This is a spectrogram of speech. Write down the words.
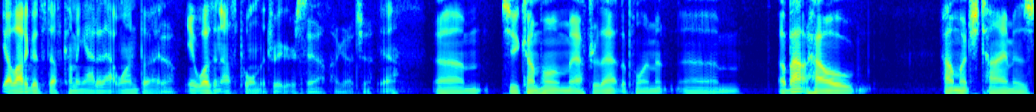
yeah, a lot of good stuff coming out of that one, but Yeah. it wasn't us pulling the triggers. Yeah, I got you. Yeah. Um, so you come home after that deployment. Um, about how how much time is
